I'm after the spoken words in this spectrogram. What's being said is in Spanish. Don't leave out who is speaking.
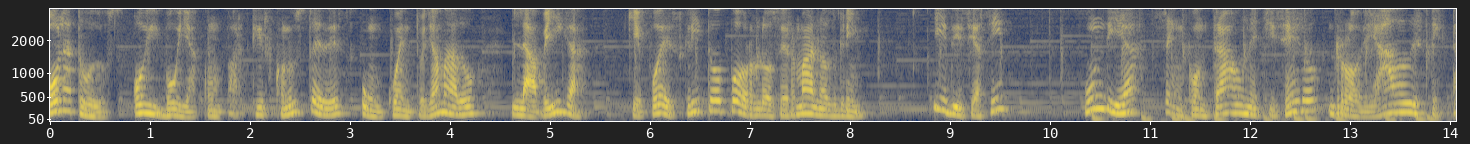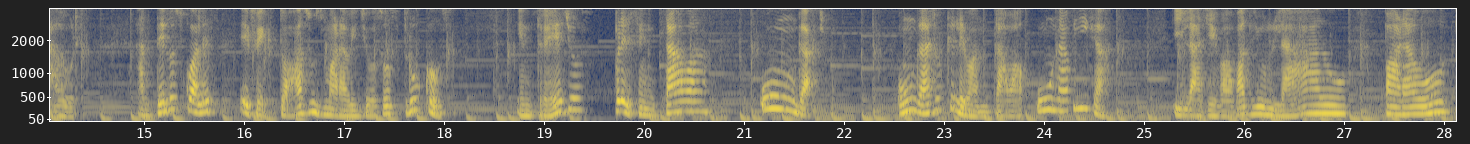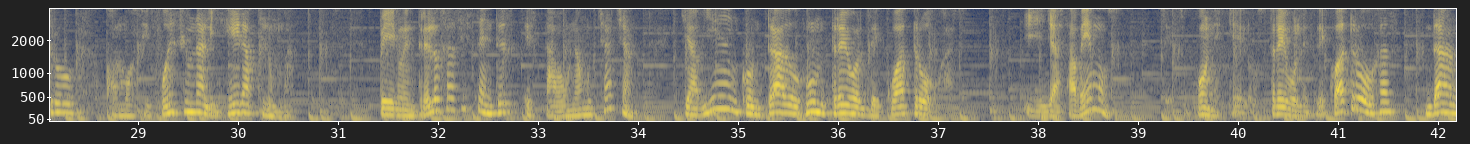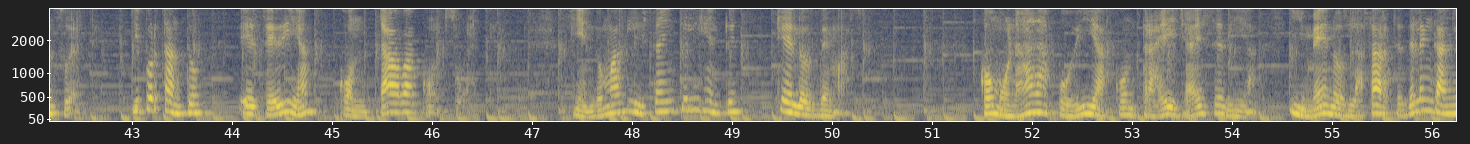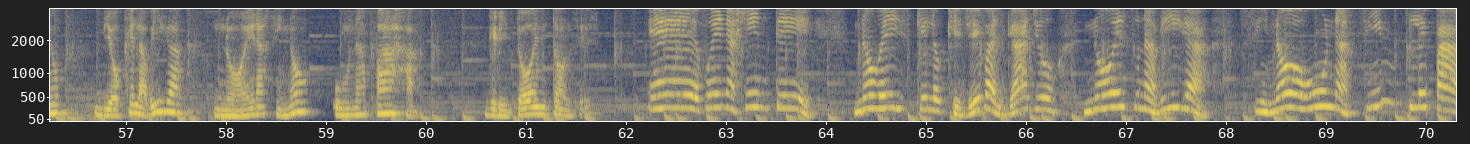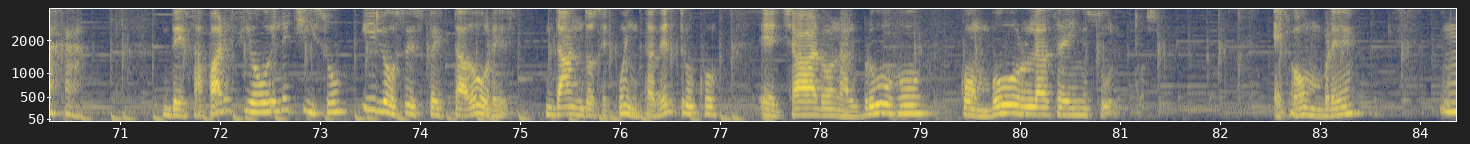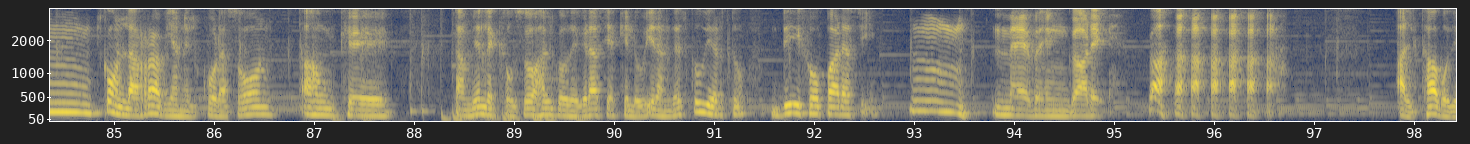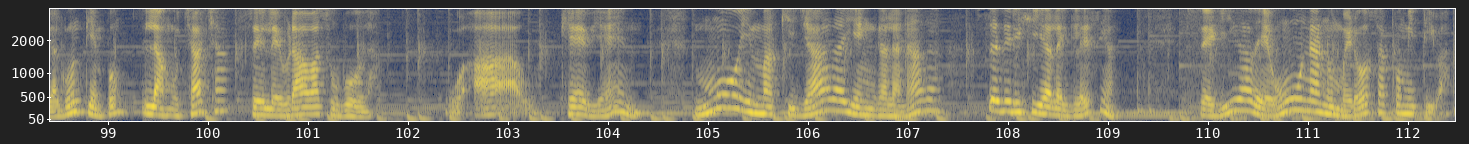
Speaker 1: Hola a todos, hoy voy a compartir con ustedes un cuento llamado La Viga, que fue escrito por los hermanos Grimm. Y dice así, un día se encontraba un hechicero rodeado de espectadores, ante los cuales efectuaba sus maravillosos trucos. Entre ellos presentaba un gallo, un gallo que levantaba una viga y la llevaba de un lado para otro como si fuese una ligera pluma. Pero entre los asistentes estaba una muchacha que había encontrado un trébol de cuatro hojas. Y ya sabemos, se supone que los tréboles de cuatro hojas dan suerte y por tanto ese día contaba con suerte, siendo más lista e inteligente que los demás. Como nada podía contra ella ese día y menos las artes del engaño, vio que la viga no era sino una paja. Gritó entonces, ¡Eh, buena gente! ¿No veis que lo que lleva el gallo no es una viga, sino una simple paja? Desapareció el hechizo y los espectadores, dándose cuenta del truco, echaron al brujo con burlas e insultos. El hombre Mm, con la rabia en el corazón, aunque también le causó algo de gracia que lo hubieran descubierto, dijo para sí, mm, me vengaré. Al cabo de algún tiempo, la muchacha celebraba su boda. ¡Wow! ¡Qué bien! Muy maquillada y engalanada, se dirigía a la iglesia, seguida de una numerosa comitiva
